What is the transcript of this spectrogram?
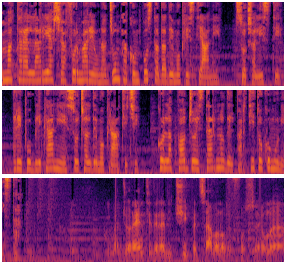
Mattarella riesce a formare una giunta composta da democristiani, socialisti, repubblicani e socialdemocratici, con l'appoggio esterno del Partito Comunista. Maggiorenti della DC pensavano che fosse una,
